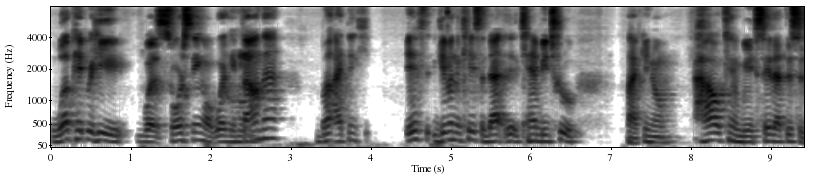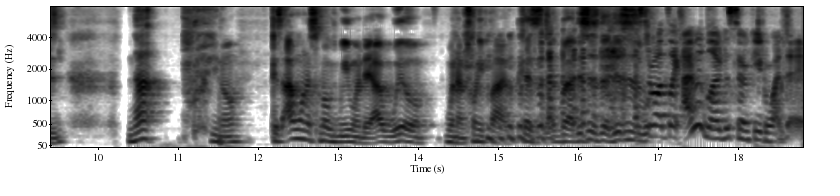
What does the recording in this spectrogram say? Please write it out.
what paper he was sourcing or where he Mm-hmm. found that, but I think he, if given the case that that it can be true, like you know how can we say that this is not you know because i want to smoke weed one day i will when i'm 25 because but this is the this is Esteban's like, I would love to smoke weed one day.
